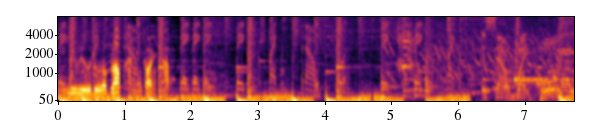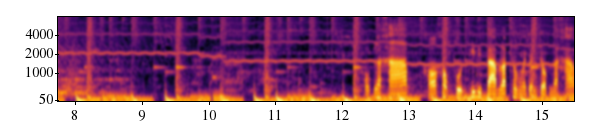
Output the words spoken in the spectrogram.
นี่รีวิวดูรอบๆคันกันก่อนครับ It sound right, boy. ครบแล้วครับ ขอขอบคุณที่ติดตามรับชมกันจนจบนะครับ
